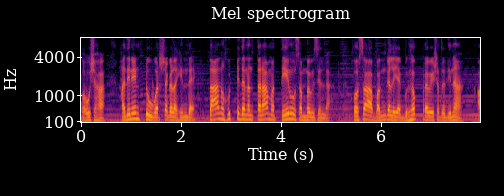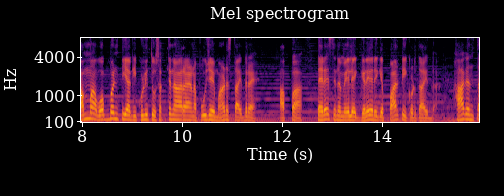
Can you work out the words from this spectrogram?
ಬಹುಶಃ ಹದಿನೆಂಟು ವರ್ಷಗಳ ಹಿಂದೆ ತಾನು ಹುಟ್ಟಿದ ನಂತರ ಮತ್ತೇನೂ ಸಂಭವಿಸಿಲ್ಲ. ಹೊಸ ಬಂಗಲೆಯ ಗೃಹ ಪ್ರವೇಶದ ದಿನ ಅಮ್ಮ ಒಬ್ಬಂಟಿಯಾಗಿ ಕುಳಿತು ಸತ್ಯನಾರಾಯಣ ಪೂಜೆ ಮಾಡಿಸ್ತಾ ಇದ್ರೆ ಅಪ್ಪ ಟೆರೆಸಿನ ಮೇಲೆ ಗೆಳೆಯರಿಗೆ ಪಾರ್ಟಿ ಕೊಡ್ತಾ ಇದ್ದ. ಹಾಗಂತ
